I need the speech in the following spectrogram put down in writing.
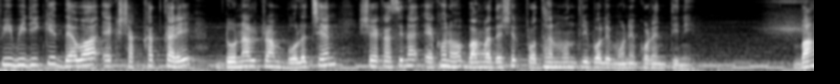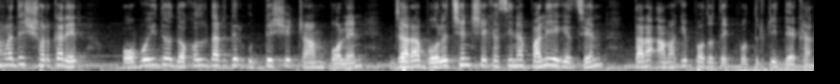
পিবিডিকে দেওয়া এক সাক্ষাৎকারে ডোনাল্ড ট্রাম্প বলেছেন, শেখ হাসিনা এখনও বাংলাদেশের প্রধানমন্ত্রী বলে মনে করেন তিনি। বাংলাদেশ সরকারের অবৈধ দখলদারদের উদ্দেশ্যে ট্রাম্প বলেন, যারা বলেছেন শেখ হাসিনা পালিয়ে গেছেন তারা আমাকে পদত্যাগপত্রটি দেখান।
